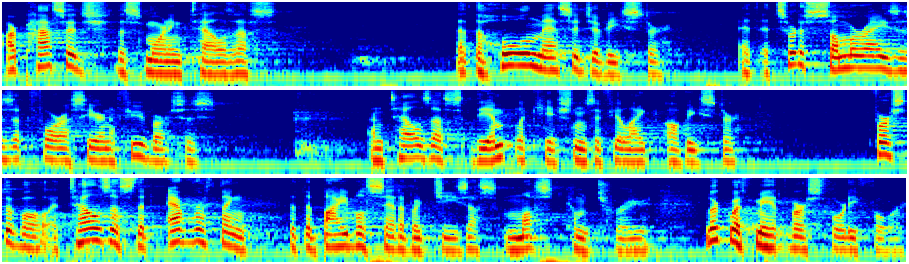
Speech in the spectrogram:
Our passage this morning tells us that the whole message of Easter, it, it sort of summarizes it for us here in a few verses and tells us the implications, if you like, of Easter. First of all, it tells us that everything that the Bible said about Jesus must come true. Look with me at verse 44.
